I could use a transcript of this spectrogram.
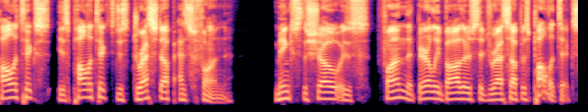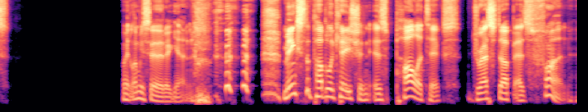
politics is politics just dressed up as fun. Minx, the show, is fun that barely bothers to dress up as politics. Wait, let me say that again. Minx, the publication, is politics dressed up as fun.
